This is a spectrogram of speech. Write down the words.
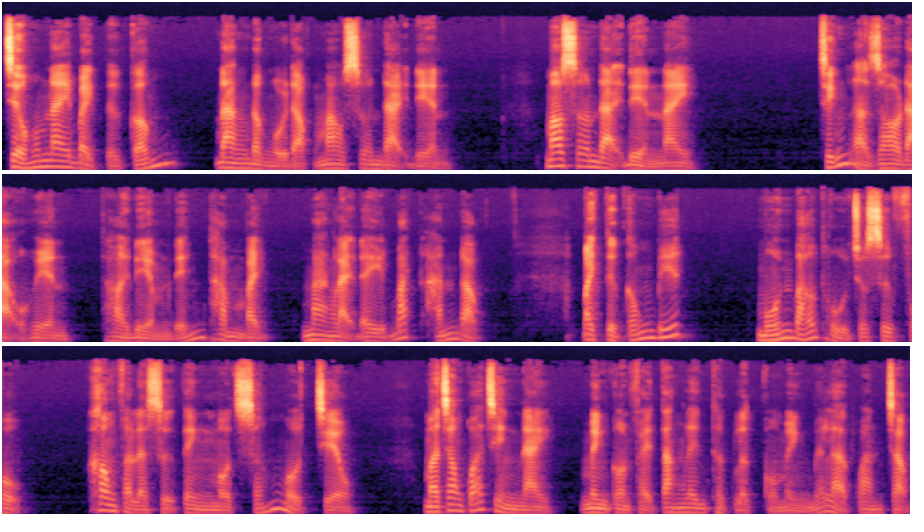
Chiều hôm nay bạch tử cống đang đồng ngồi đọc mao sơn đại điển. Mao sơn đại điển này chính là do đạo huyền thời điểm đến thăm bệnh mang lại đây bắt hắn đọc. Bạch tử cống biết muốn báo thù cho sư phụ không phải là sự tình một sớm một chiều, mà trong quá trình này mình còn phải tăng lên thực lực của mình mới là quan trọng.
